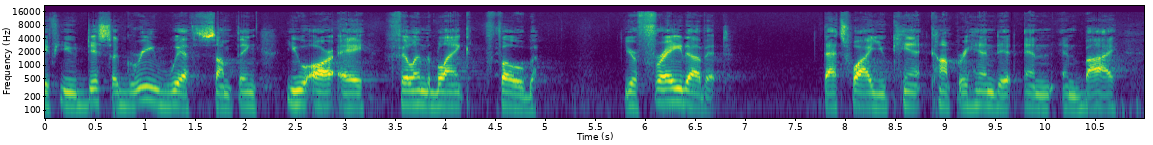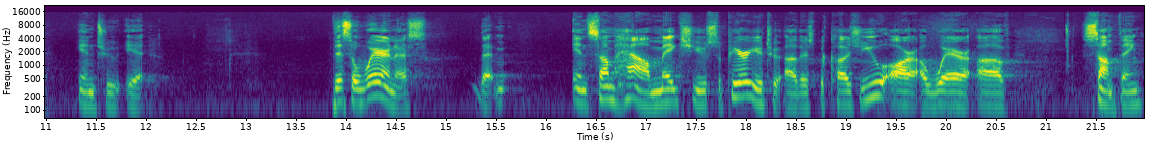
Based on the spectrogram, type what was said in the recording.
If you disagree with something, you are a fill in the blank phobe. You're afraid of it. That's why you can't comprehend it and, and buy into it. This awareness that in somehow makes you superior to others because you are aware of something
